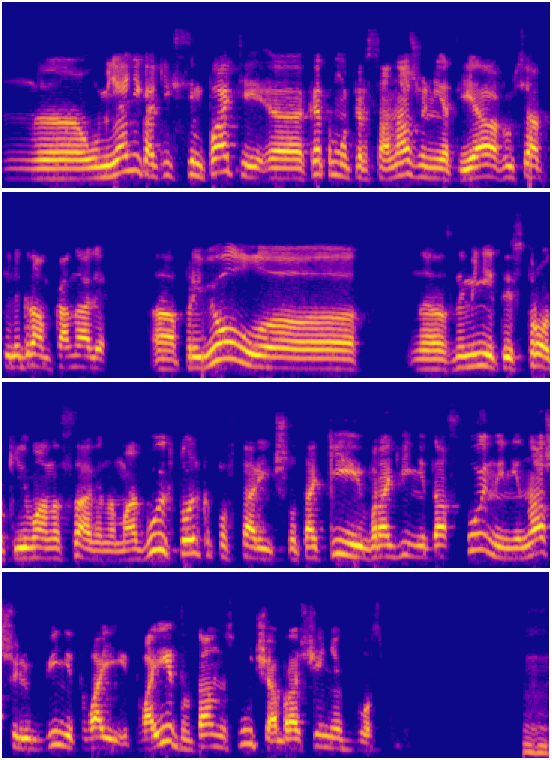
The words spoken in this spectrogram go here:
у меня никаких симпатий э, к этому персонажу нет. Я у себя в телеграм-канале э, привел... Э, знаменитые строки Ивана Савина, могу их только повторить, что такие враги недостойны ни нашей любви, ни твоей. Твои это в данном случае обращение к Господу. Угу.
